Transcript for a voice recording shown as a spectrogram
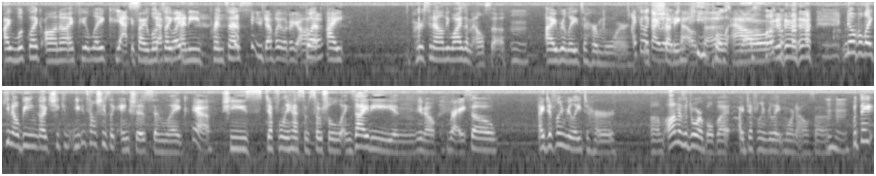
I look like Anna. I feel like Yes, if I looked definitely. like any princess, you definitely look like Anna. but I, personality wise, I'm Elsa. I relate to her more. Mm. I feel like I relate shutting people well. out. no, but like you know, being like she can, you can tell she's like anxious and like yeah. she's definitely has some social anxiety and you know Right. so i definitely relate to her um, anna's adorable but i definitely relate more to elsa Mm-hmm. but they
